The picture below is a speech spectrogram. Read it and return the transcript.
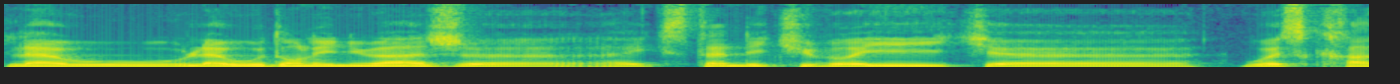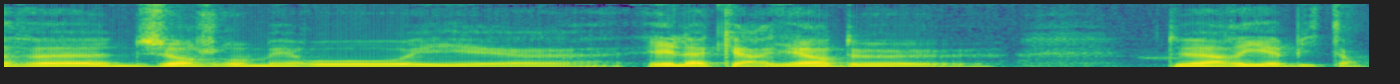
Là-haut, là-haut dans les nuages, euh, avec Stanley Kubrick, euh, Wes Craven, George Romero et, euh, et la carrière de, de Harry Habitant.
